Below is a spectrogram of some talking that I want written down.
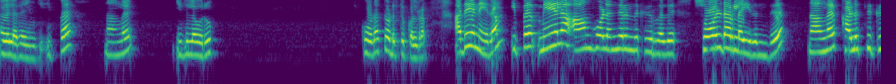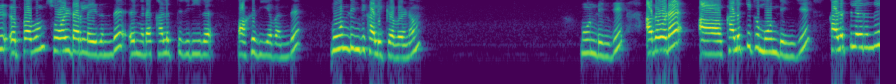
ஏழரை இன்ச்சு இப்போ நாங்கள் இதில் ஒரு கூட தொடுத்துக்கொள்கிறோம் அதே நேரம் இப்போ மேலே ஆம் ஹோல் எங்க இருந்து ஷோல்டர்ல இருந்து நாங்கள் கழுத்துக்கு எப்பவும் ஷோல்டர்ல இருந்து எங்களோட கழுத்து விரிகிற பகுதியை வந்து மூண்டிஞ்சு கழிக்க வேணும். மூண்டிஞ்சு அதோட கழுத்துக்கு மூண்டிஞ்சு கழுத்துல இருந்து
